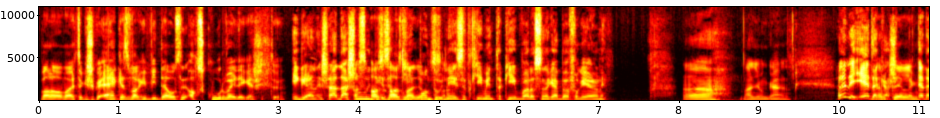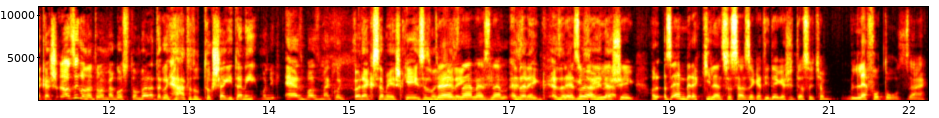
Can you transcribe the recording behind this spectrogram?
valahol vagytok, és akkor elkezd valaki videózni, az kurva idegesítő. igen, és ráadásul Az- úgy az- nézett az ki, pont úgy szar. nézett ki, mint aki valószínűleg ebből fog élni. Ah, nagyon gáz. Hát Egy érdekes, Nem, tényleg. érdekes. Azért gondoltam, hogy megosztom veletek, hogy hát tudtok segíteni. Mondjuk ez bazd meg, hogy öregszem és kész, ez De ez elég, nem, ez nem. Ez, ez nem. elég, ez De elég ez olyan izé, hülyeség. Az emberek 90%-et idegesíti az, hogyha lefotózzák.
